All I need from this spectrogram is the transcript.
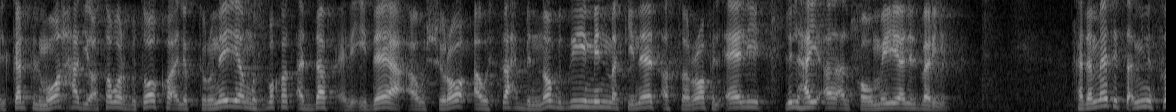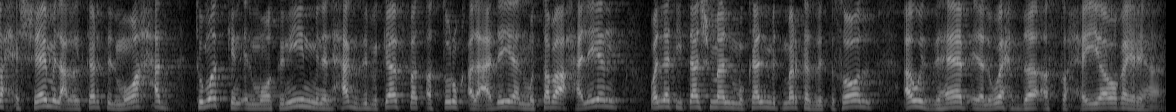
الكارت الموحد يعتبر بطاقة إلكترونية مسبقة الدفع لإيداع أو الشراء أو السحب النقدي من ماكينات الصراف الآلي للهيئة القومية للبريد. خدمات التأمين الصحي الشامل على الكارت الموحد تمكن المواطنين من الحجز بكافة الطرق العادية المتبعة حاليا والتي تشمل مكالمة مركز الاتصال أو الذهاب إلى الوحدة الصحية وغيرها.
